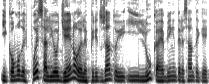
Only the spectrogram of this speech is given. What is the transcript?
y cómo después salió lleno del Espíritu Santo. Y, y Lucas es bien interesante que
